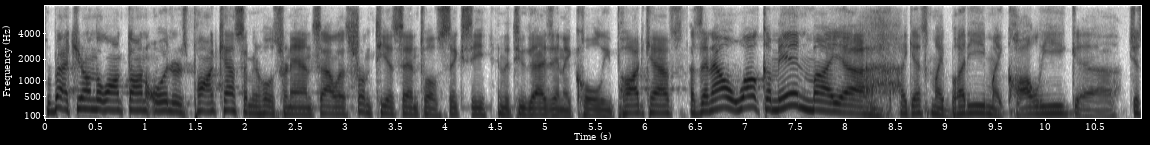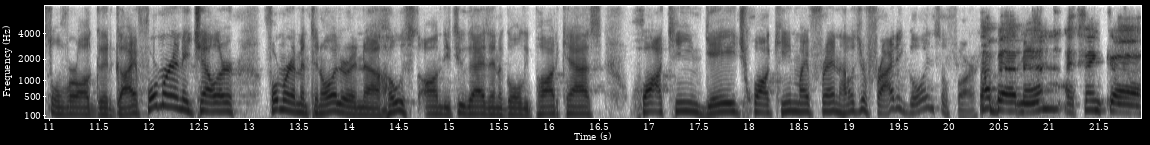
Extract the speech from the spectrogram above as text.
We're back here on the Locked On Oilers podcast. I'm your host, Hernan Salas from TSN 1260 and the Two Guys in a Goalie podcast. As I now welcome in my, uh, I guess, my buddy, my colleague, uh, just overall good guy, former NHLer, former Edmonton Oiler, and uh, host on the Two Guys in a Goalie podcast, Joaquin Gage. Joaquin, my friend, how's your Friday going so far? Not bad, man. I think uh,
